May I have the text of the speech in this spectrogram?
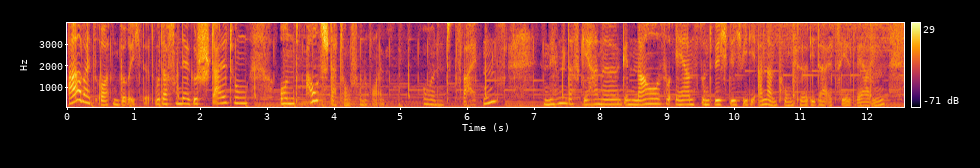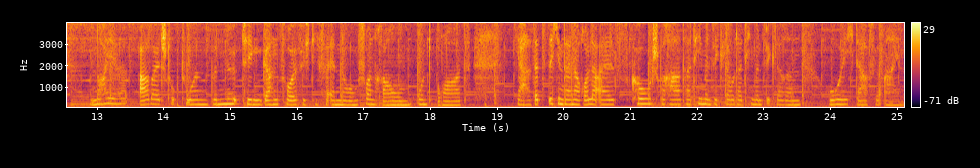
Arbeitsorten berichtet oder von der Gestaltung und Ausstattung von Räumen? Und zweitens, nimm das gerne genauso ernst und wichtig wie die anderen Punkte, die da erzählt werden. Neue Arbeitsstrukturen benötigen ganz häufig die Veränderung von Raum und Ort. Ja, setz dich in deiner Rolle als Coach, Berater, Teamentwickler oder Teamentwicklerin ruhig dafür ein.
